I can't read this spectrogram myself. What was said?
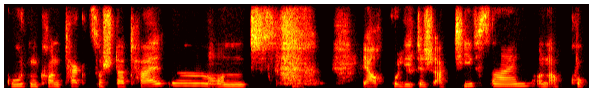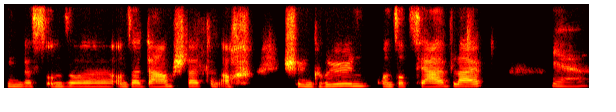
guten Kontakt zur Stadt halten und ja auch politisch aktiv sein und auch gucken, dass unsere, unser Darmstadt dann auch schön grün und sozial bleibt. Ja.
